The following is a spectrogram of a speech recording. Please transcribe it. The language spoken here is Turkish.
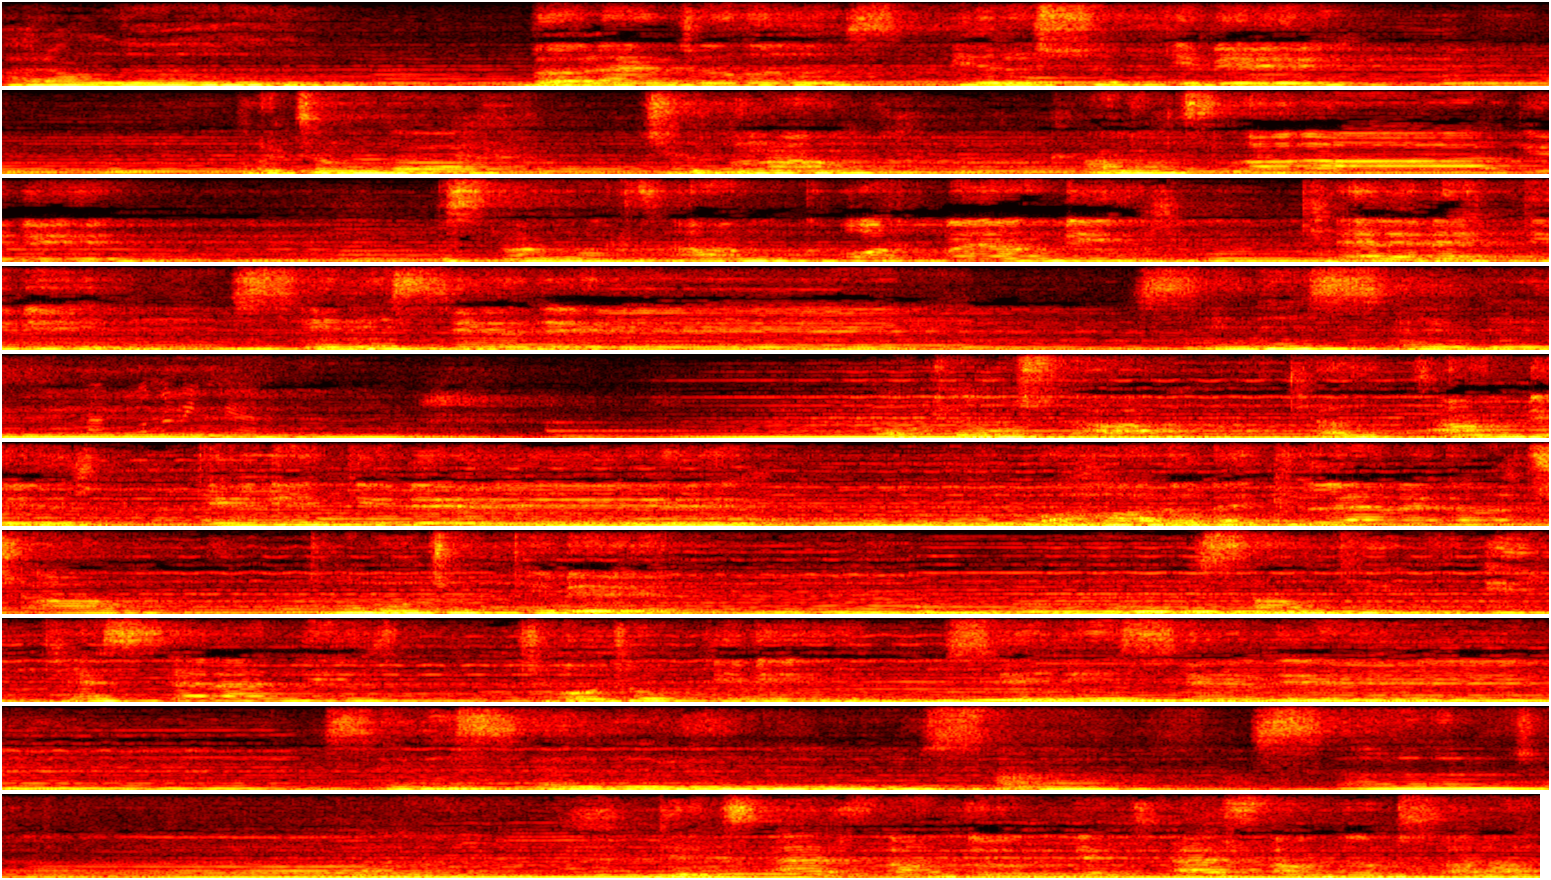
Karanlığı bölen cılız bir ışık gibi. Fırtınada çırpınan kanatlar gibi. Islanmaktan korkmayan bir kelebek gibi. Seni sevdim, seni sevdim. Okyanusta kağıttan bir gemi gibi Baharı beklemeden açan tomurcuk gibi Sanki ilk kez seven bir çocuk gibi Seni sevdim. Seni sevdim sana sarılınca. Geçer sandım, geçer sandım sana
